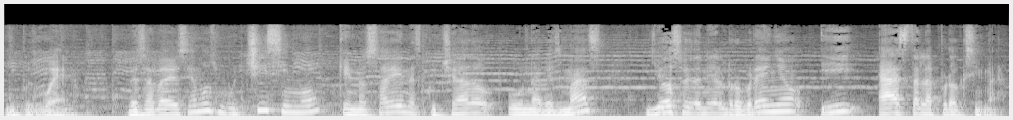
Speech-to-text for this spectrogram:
Y pues bueno, les agradecemos muchísimo que nos hayan escuchado una vez más. Yo soy Daniel Robreño y hasta la próxima.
